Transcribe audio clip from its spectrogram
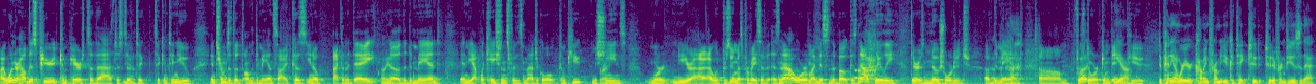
I wonder how this period compares to that, just to, Yeah. to, to continue in terms of the on the demand side. Because you know, back in the day, Oh, you know, the demand and the applications for these magical compute machines weren't near, I, I would presume, as pervasive as now, or am I missing the boat? Because now clearly there is no shortage of demand um, for Well, store com- and yeah. compute. Depending on where you're coming from, you could take two, two different views of that.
